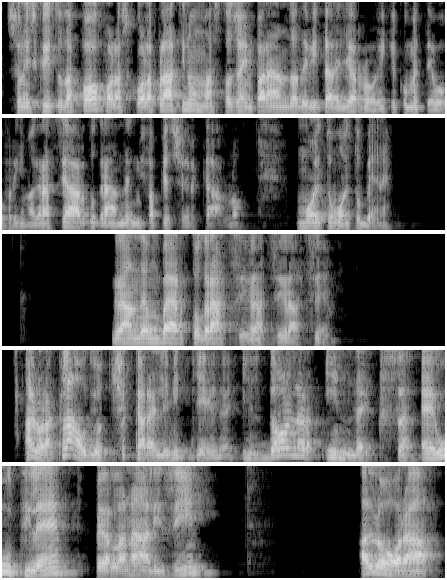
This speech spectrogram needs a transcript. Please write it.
Sono iscritto da poco alla scuola Platinum, ma sto già imparando ad evitare gli errori che commettevo prima. Grazie Ardu, grande, mi fa piacere Carlo. Molto molto bene. Grande Umberto, grazie, grazie, grazie. Allora, Claudio Ceccarelli mi chiede, il dollar index è utile per l'analisi? Allora,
